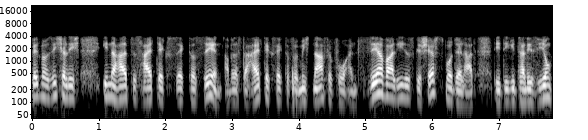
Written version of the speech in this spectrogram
werden wir sicherlich innerhalb des Hightech-Sektors sehen. Aber dass der Hightech-Sektor für mich nach wie vor ein sehr valides Geschäftsmodell hat, die Digitalisierung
